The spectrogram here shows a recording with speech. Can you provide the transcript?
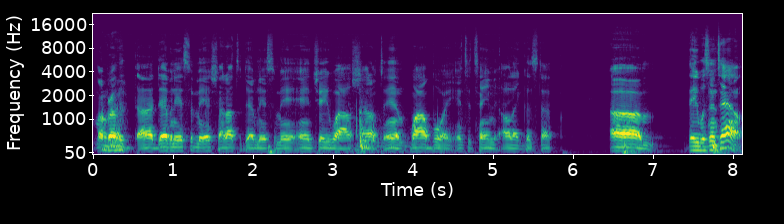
My brother uh, Debonair Samir, shout out to Debonair Samir, and Jay Wild, shout out to him. Wild Boy Entertainment, all that good stuff. Um, they was in town,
